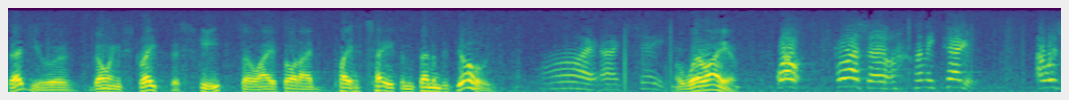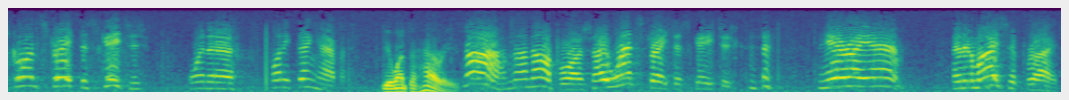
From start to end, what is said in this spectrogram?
said you were going straight to Skeet, so I thought I'd play it safe and send him to Joe's. Oh, I, I see. Well, where are you? Well, boss, uh, let me tell you. I was going straight to Skeetz's when a funny thing happened. You went to Harry's. No, no, no, boss. I went straight to Skeetz's. Here I am. And am I surprised?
